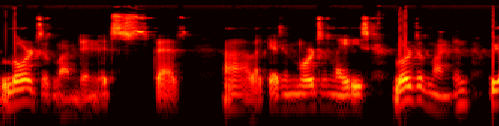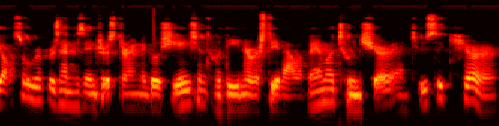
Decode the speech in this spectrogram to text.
Lords of London, it says, uh, like as in Lords and Ladies, Lords of London. We also represent his interests during negotiations with the University of Alabama to ensure and to secure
